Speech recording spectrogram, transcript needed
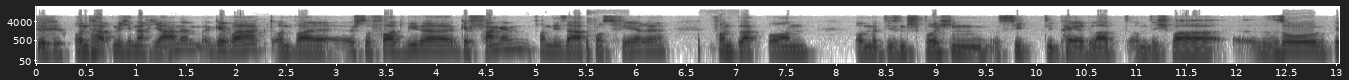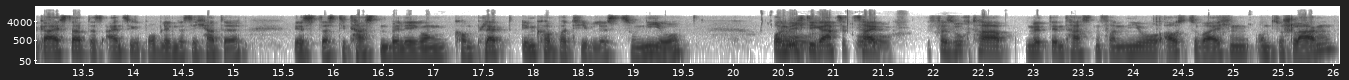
und habe mich nach Janem gewagt und war sofort wieder gefangen von dieser Atmosphäre von Bloodborne und mit diesen Sprüchen siegt die Pale Blood und ich war so begeistert. Das einzige Problem, das ich hatte, ist, dass die Tastenbelegung komplett inkompatibel ist zu Nio und oh. ich die ganze Zeit oh. versucht habe, mit den Tasten von Nio auszuweichen und zu schlagen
